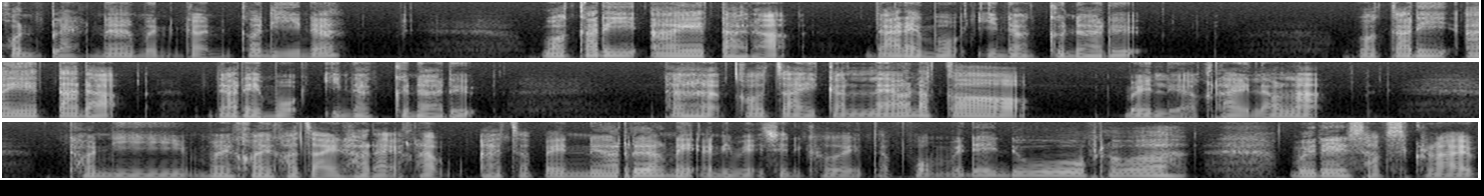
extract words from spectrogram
คนแปลกหน้าเหมือนกันก็ดีนะわかり合えたら誰もいなくなるわかり合えたら誰もいなくなるถ้าหากเข้าใจกันแล้วล่ะก็ ไม่เหลือใครแล้วละท่อนนี้ไม่ค่อยเข้าใจเท่าไหร่ครับ อาจจะเป็นเนื้อเรื่องในอนิเมะเช่นเคย แต่ผมไม่ได้ดู เพราะว่าไม่ได้ subscribe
